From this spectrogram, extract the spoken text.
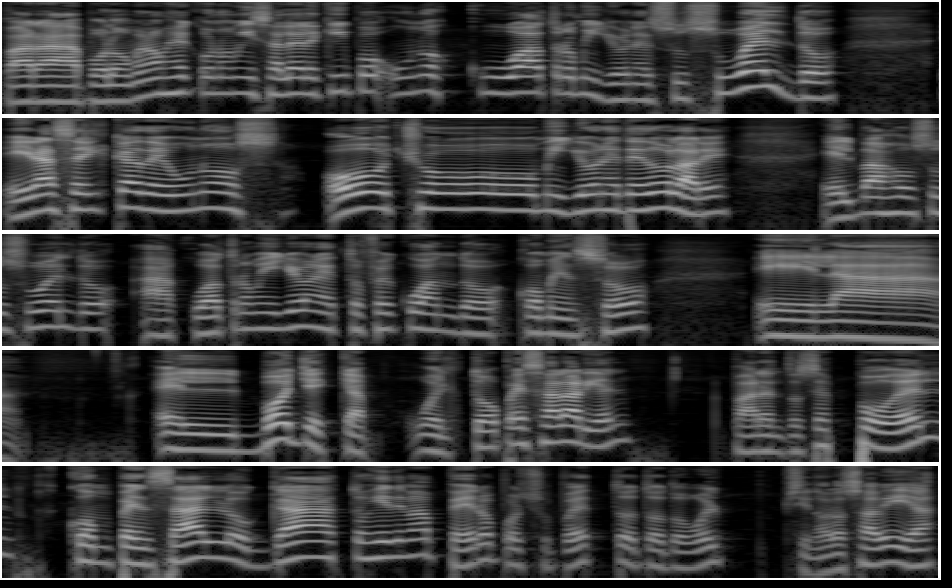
para por lo menos economizarle al equipo unos 4 millones. Su sueldo era cerca de unos 8 millones de dólares. Él bajó su sueldo a 4 millones. Esto fue cuando comenzó eh, la, el budget cap o el tope salarial para entonces poder compensar los gastos y demás, pero por supuesto Toto Wolff si no lo sabía,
